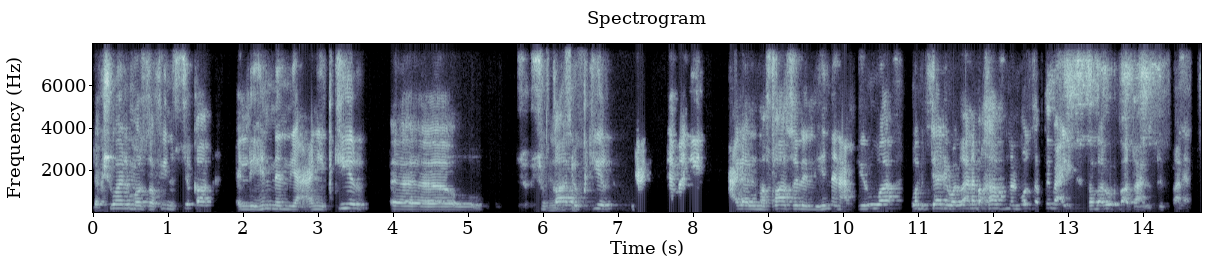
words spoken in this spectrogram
لك شو هالموظفين الثقة اللي هن يعني كثير آه وكثير على المفاصل اللي هن عم يديروها وبالتالي والله أنا بخاف من الموظف تبعي فبروح بقطع الاتصالات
